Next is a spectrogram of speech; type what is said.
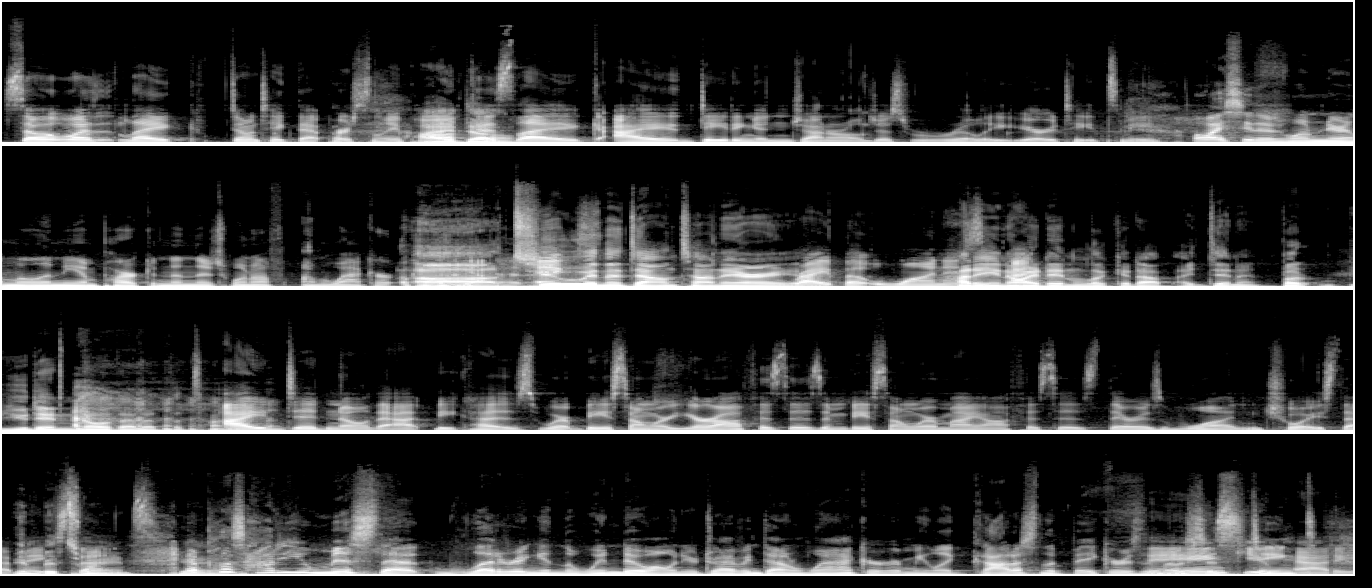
So it was like, don't take that personally, I Paul, because like I dating in general just really irritates me. Oh, I see. There's one near Millennium Park, and then there's one off on Wacker. Okay, Ah, yeah, two Ex- in the downtown area. Right, but one is. How do you know I, I, didn't look it up? I didn't, but you didn't know that at the time. I did know that because we're based on where your office is and based on where my office is, there is one choice that in makes between. sense. Yeah, And plus, how do you miss that lettering in the window when you're driving down Wacker? I mean, like Goddess and the Baker is the most Thank you, distinct Patti.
